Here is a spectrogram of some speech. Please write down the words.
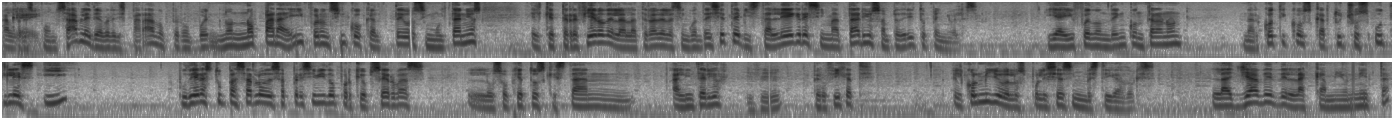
al responsable de haber disparado. Pero bueno, no, no para ahí, fueron cinco cateos simultáneos. El que te refiero de la lateral de la 57, Vista Alegre, Cimatario, San Pedrito Peñuelas. Y ahí fue donde encontraron narcóticos, cartuchos útiles y pudieras tú pasarlo desapercibido porque observas los objetos que están al interior. Ujú. Pero fíjate, el colmillo de los policías investigadores, la llave de la camioneta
